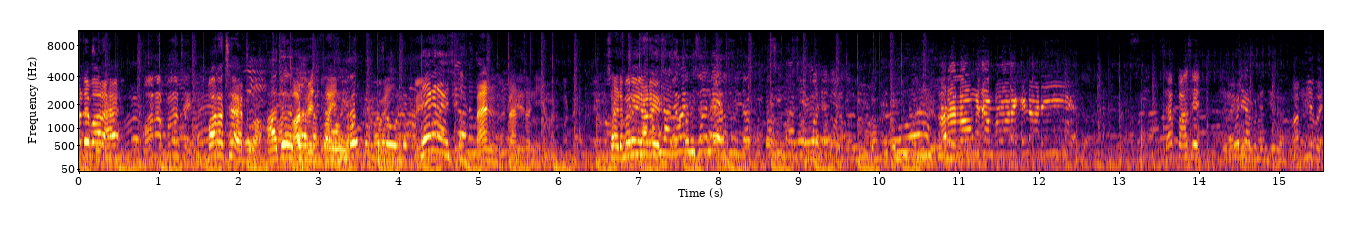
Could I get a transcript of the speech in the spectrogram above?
है बारह है बारह है बारह छह है है है। साइड में यार अरे लॉन्ग जंप वाले सब पासे आप ये भाई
